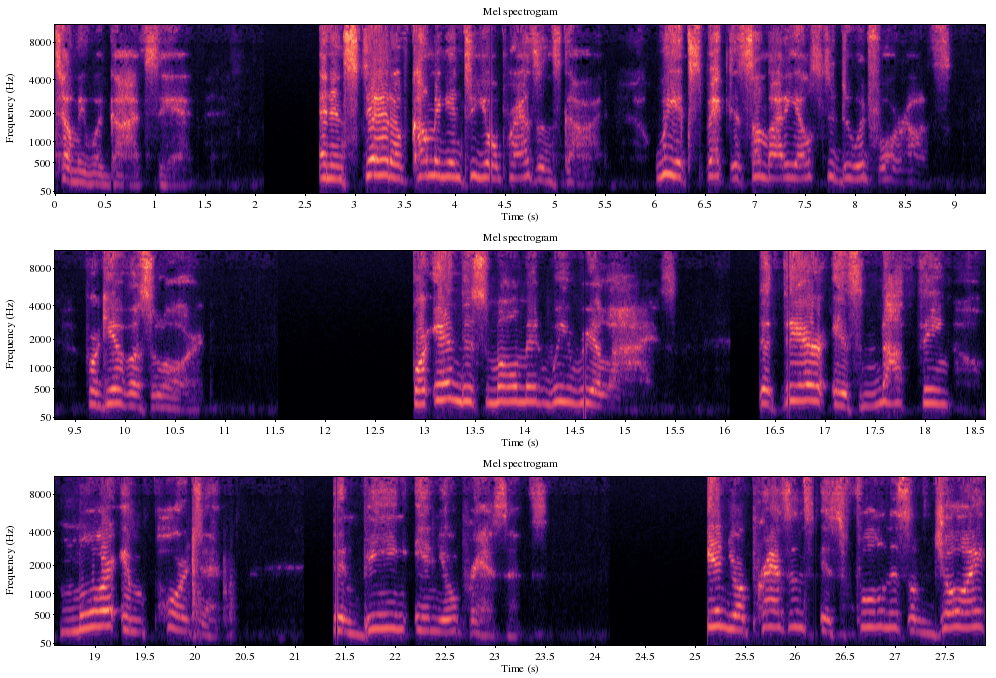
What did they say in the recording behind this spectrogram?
Tell me what God said. And instead of coming into your presence, God, we expected somebody else to do it for us. Forgive us, Lord. For in this moment, we realize that there is nothing more important than being in your presence. In your presence is fullness of joy,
